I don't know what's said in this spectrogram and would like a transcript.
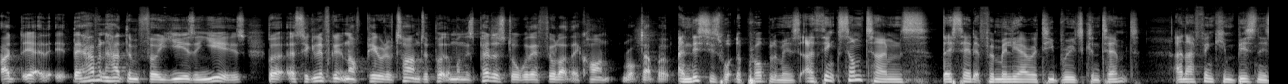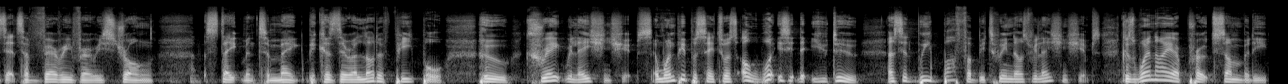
I, they haven't had them for years and years, but a significant enough period of time to put them on this pedestal where they feel like they can't rock that boat. And this is what the problem is. I think sometimes they say that familiarity breeds contempt. And I think in business, that's a very, very strong statement to make because there are a lot of people who create relationships. And when people say to us, Oh, what is it that you do? I said, We buffer between those relationships. Because when I approach somebody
